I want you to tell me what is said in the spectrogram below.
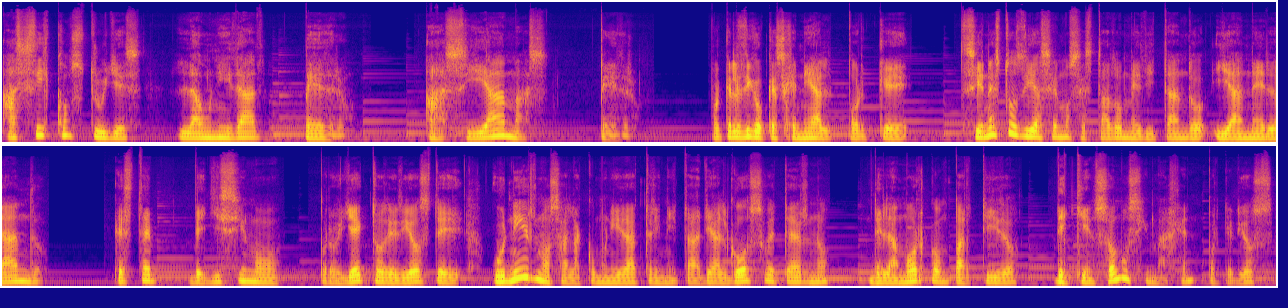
Así construyes la unidad, Pedro. Así amas, Pedro. ¿Por qué les digo que es genial? Porque si en estos días hemos estado meditando y anhelando este bellísimo proyecto de Dios de unirnos a la comunidad trinitaria, al gozo eterno del amor compartido de quien somos imagen, porque Dios,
